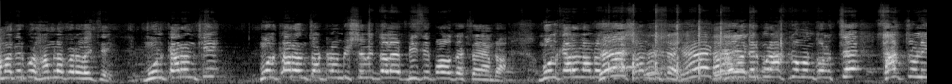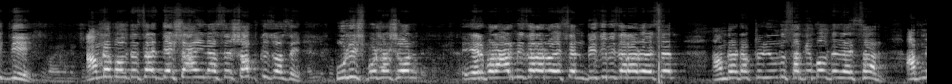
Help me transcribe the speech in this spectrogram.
আমাদের উপর হামলা করা হয়েছে। মূল কারণ কি? মূল কারণ চট্টগ্রাম বিশ্ববিদ্যালয়ের ভিসি পদত্যাগ চাই আমরা। মূল কারণ আমরা শান্তি চাই। আমাদের উপর আক্রমণ করছে ছাত্রলীগ দিয়ে। আমরা বলতে চাই দেশে আইন আছে সবকিছু আছে। পুলিশ প্রশাসন এরপর আর্মি যারা রয়েছেন বিজিবি যারা রয়েছেন আমরা ডক্টর ইউনুস স্যারকে বলতে চাই স্যার আপনি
